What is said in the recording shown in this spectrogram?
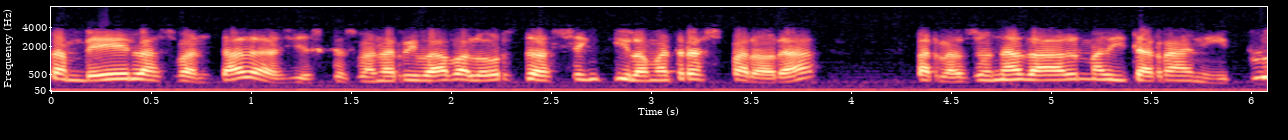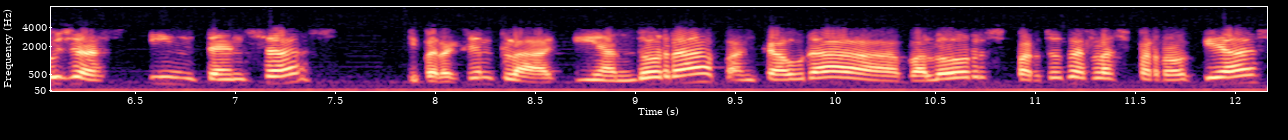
també les ventades, i és que es van arribar a valors de 100 km per hora per la zona del Mediterrani. Pluges intenses, i per exemple, aquí a Andorra van caure valors per totes les parròquies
